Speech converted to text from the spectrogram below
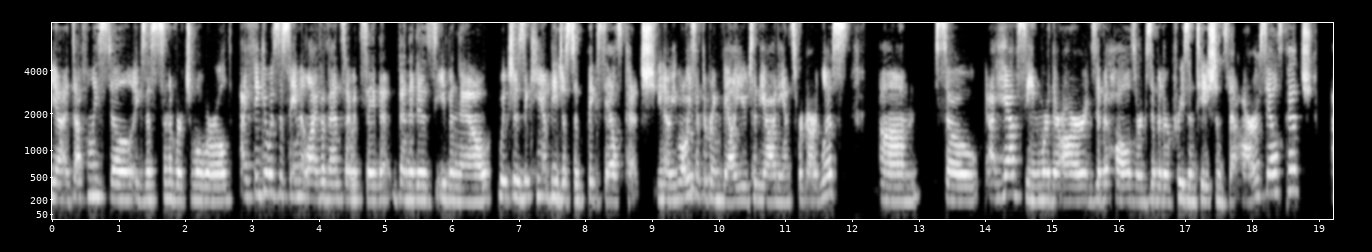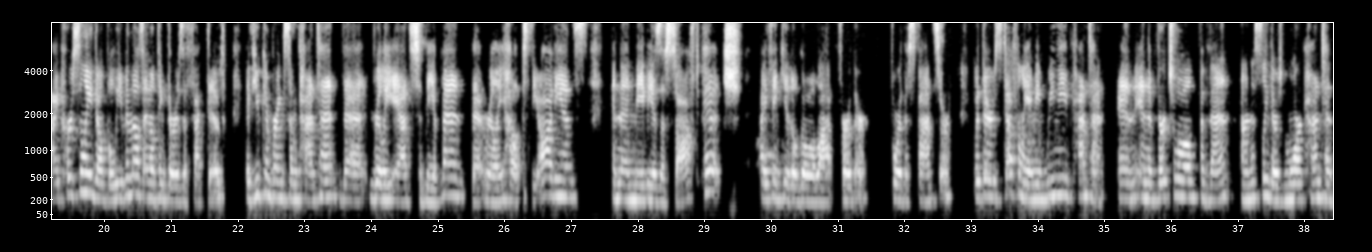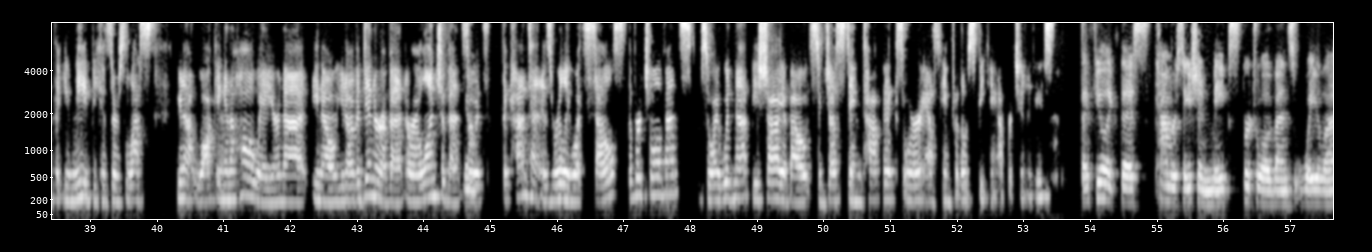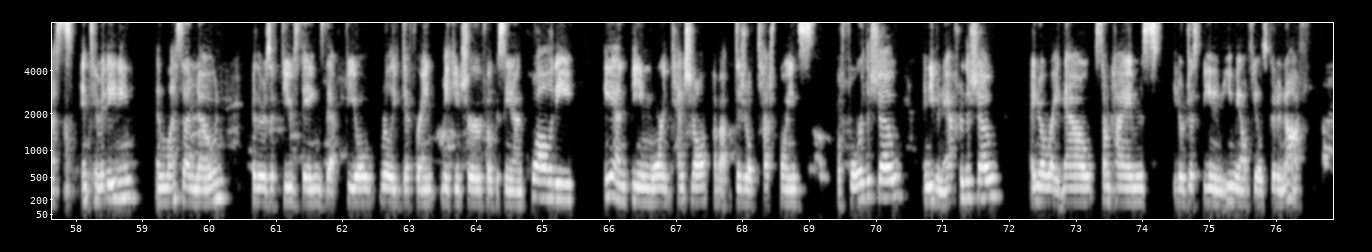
Yeah, it definitely still exists in a virtual world. I think it was the same at live events, I would say that than it is even now, which is it can't be just a big sales pitch. You know, you always have to bring value to the audience regardless. Um, so I have seen where there are exhibit halls or exhibitor presentations that are a sales pitch, I personally don't believe in those. I don't think they're as effective. If you can bring some content that really adds to the event, that really helps the audience, and then maybe as a soft pitch, I think it'll go a lot further for the sponsor. But there's definitely, I mean, we need content. And in the virtual event, honestly, there's more content that you need because there's less you're not walking in a hallway you're not you know you don't have a dinner event or a lunch event yeah. so it's the content is really what sells the virtual events so i would not be shy about suggesting topics or asking for those speaking opportunities i feel like this conversation makes virtual events way less intimidating and less unknown there's a few things that feel really different making sure focusing on quality and being more intentional about digital touch points before the show and even after the show. I know right now sometimes, you know, just being an email feels good enough,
